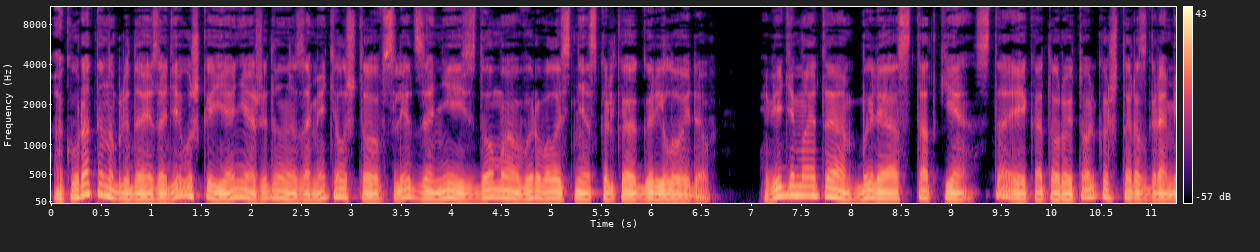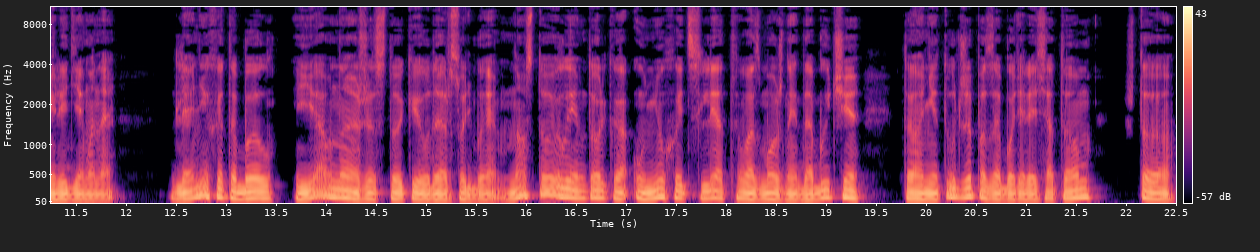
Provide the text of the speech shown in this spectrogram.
Аккуратно наблюдая за девушкой, я неожиданно заметил, что вслед за ней из дома вырвалось несколько горилоидов. Видимо, это были остатки стаи, которую только что разгромили демоны. Для них это был явно жестокий удар судьбы, но стоило им только унюхать след возможной добычи, то они тут же позаботились о том, что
